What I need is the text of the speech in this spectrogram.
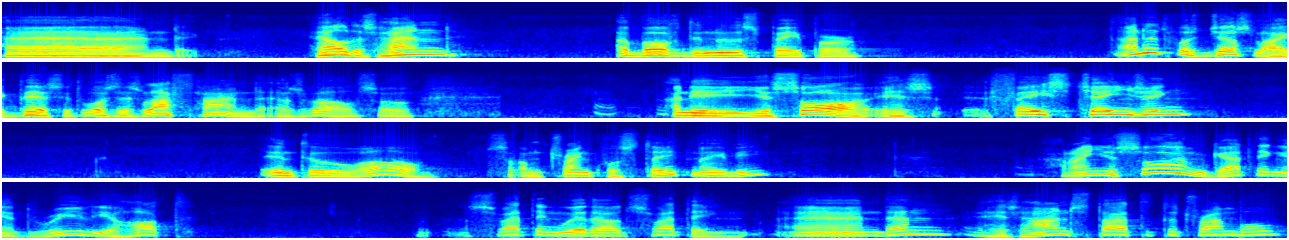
and held his hand above the newspaper and it was just like this it was his left hand as well so and he, you saw his face changing into wow some tranquil state maybe and then you saw him getting it really hot sweating without sweating. And then his hands started to tremble.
